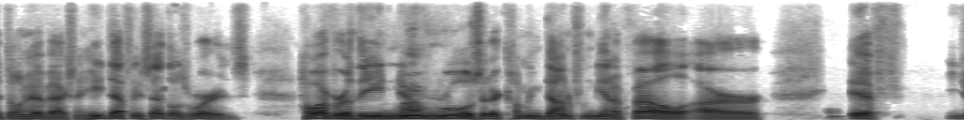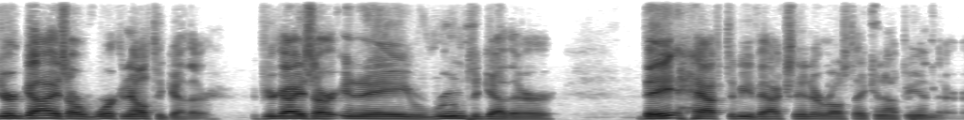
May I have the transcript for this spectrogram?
that don't have vaccine. He definitely said those words. However, the new Wow. rules that are coming down from the NFL are if your guys are working out together, if your guys are in a room together, they have to be vaccinated or else they cannot be in there.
